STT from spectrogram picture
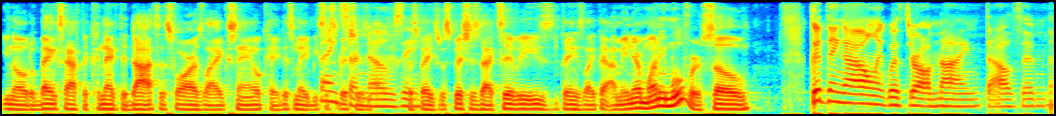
you know the banks have to connect the dots as far as like saying, okay, this may be Banks are suspicious, nosy. suspicious, suspicious activities, things like that. I mean, they're money movers, so Good thing I only withdraw nine thousand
